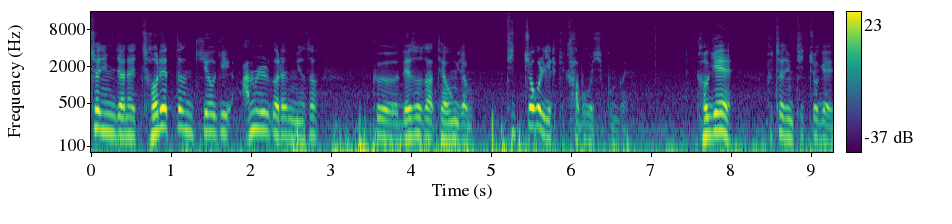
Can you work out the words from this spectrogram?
부처님 전에 절했던 기억이 아물거리면서 그 내소사 대홍점 뒤쪽을 이렇게 가보고 싶은 거예요. 거기에 부처님 뒤쪽에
